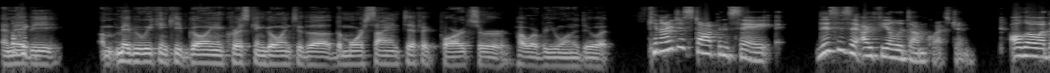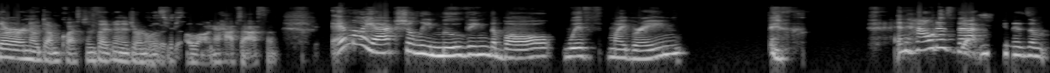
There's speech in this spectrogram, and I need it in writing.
And okay. maybe um, maybe we can keep going and Chris can go into the the more scientific parts or however you want to do it. Can I just stop and say this is a, I feel a dumb question. Although there are no dumb questions. I've been a journalist for so long, I have to ask them. Am I actually moving the ball with my brain? and how does that yes. mechanism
